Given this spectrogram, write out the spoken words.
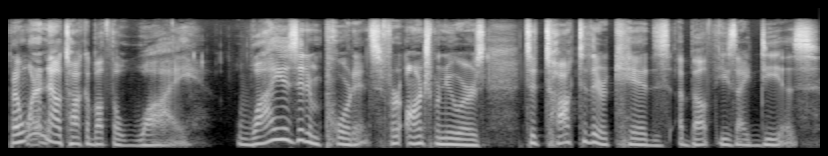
But I want to now talk about the why. Why is it important for entrepreneurs to talk to their kids about these ideas?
